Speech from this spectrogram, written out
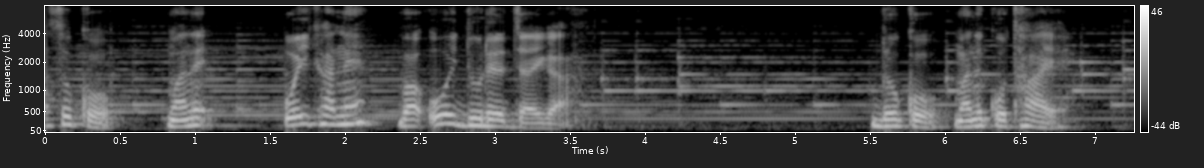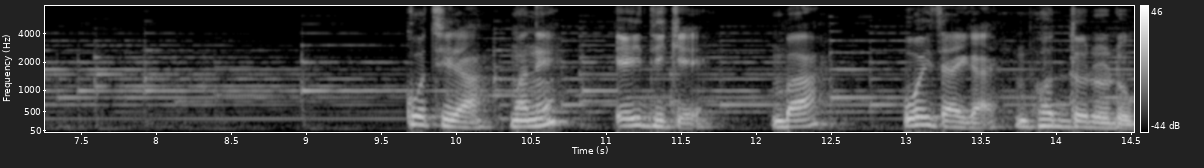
আসোকো মানে ওইখানে বা ওই দূরের জায়গা। দোকো মানে কোথায়? কোচিরা মানে এই দিকে বা ওই জায়গায়, ভদ্ররূপ।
